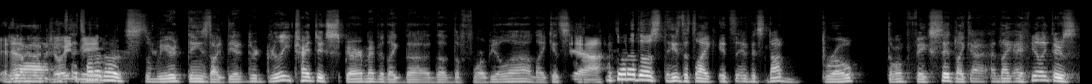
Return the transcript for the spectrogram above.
and have yeah, them join it's, it's one of those weird things. Like they're they're really trying to experiment with like the the, the formula. Like it's yeah, it's one of those things that's like it's if it's not broke, don't fix it. Like I like I feel like there's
